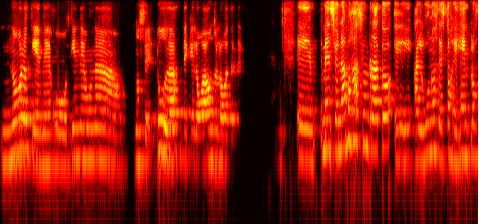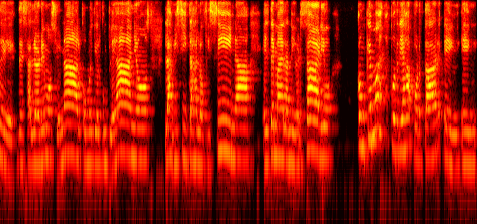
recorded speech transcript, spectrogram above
no lo tiene o tiene una, no sé, duda de que lo va o no lo va a tener. Eh, mencionamos hace un rato eh, algunos de estos ejemplos de, de, salario emocional, como el día del cumpleaños, las visitas a la oficina, el tema del aniversario. ¿Con qué más nos podrías aportar en, en,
